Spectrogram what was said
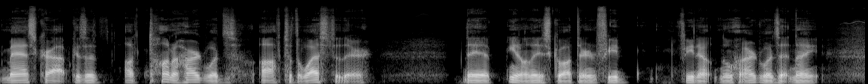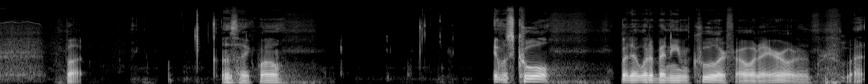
mass crop because a, a ton of hardwoods off to the west of there, they you know they just go out there and feed feed out in the hardwoods at night. But I was like, well, it was cool, but it would have been even cooler if I would have arrowed him. But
